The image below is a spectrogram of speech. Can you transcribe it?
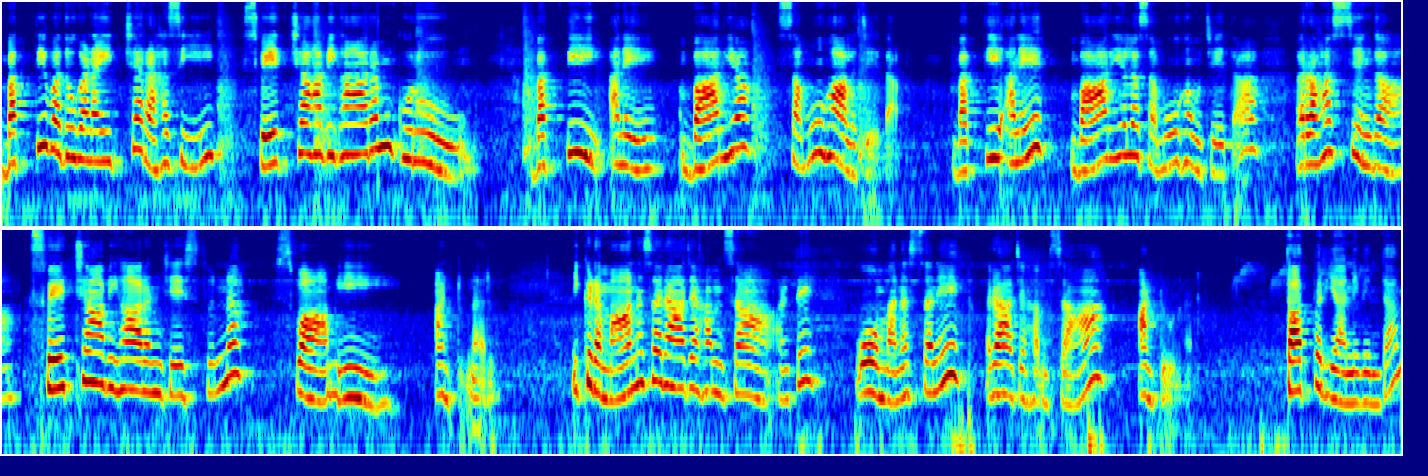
భక్తి వధుగణైచ్చ రహసి స్వేచ్ఛావిహారం కురు. భక్తి అనే భార్య సమూహాల చేత. భక్తి అనే భార్యల సమూహము చేత రహస్యంగా స్వేచ్ఛావిహారం చేస్తున్న స్వామి అంటున్నారు. ఇక్కడ మానస రాజహంస అంటే ఓ మనస్సనే రాజహంస అంటున్నారు. తాత్పర్యాన్ని విందాం.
